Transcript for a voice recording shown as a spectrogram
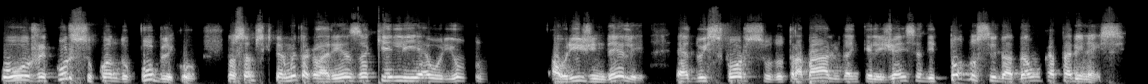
o recurso, quando público, nós temos que ter muita clareza que ele é oriundo, a origem dele é do esforço, do trabalho, da inteligência de todo cidadão catarinense.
